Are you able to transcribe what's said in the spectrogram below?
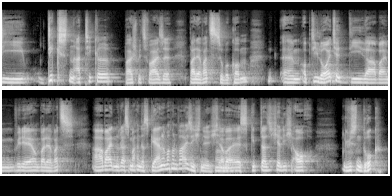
die dicksten Artikel beispielsweise bei der Watz zu bekommen. Ähm, ob die Leute, die da beim WDR und bei der Watz arbeiten und das machen, das gerne machen, weiß ich nicht. Mhm. Aber es gibt da sicherlich auch einen gewissen Druck,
